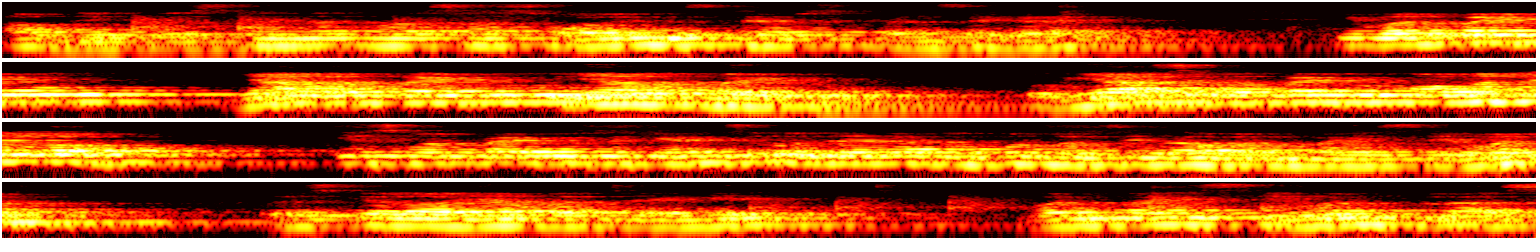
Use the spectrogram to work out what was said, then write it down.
अब देखो इसके अंदर थोड़ा सा सॉल्विंग स्टेप्स कैसे करें ये वन बाई टू यहाँ वन बाई टू यहाँ वन बाई टू तो यहाँ से वन बाई टू कॉमन ले लो इस वन बाई टू से कैंसिल हो जाएगा तो ऊपर बचेगा वन बाई सेवन और इसके अलावा यहाँ बच जाएँगे वन बाई सेवन प्लस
